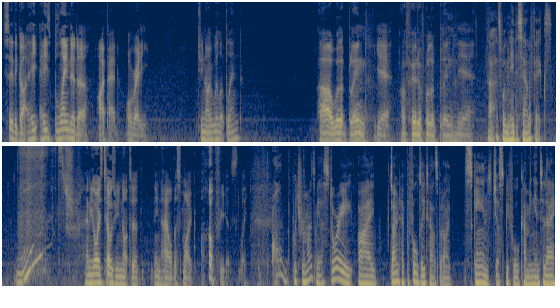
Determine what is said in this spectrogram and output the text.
See the guy; he he's blended a iPad already. Do you know will it blend? Ah, will it blend? Yeah, I've heard of will it blend. yeah. Uh, that's when we need the sound effects. And he always tells you not to inhale the smoke, obviously. Oh, which reminds me, a story I don't have the full details, but I scanned just before coming in today.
